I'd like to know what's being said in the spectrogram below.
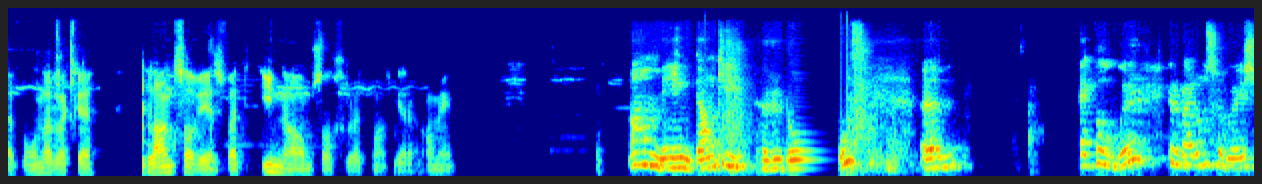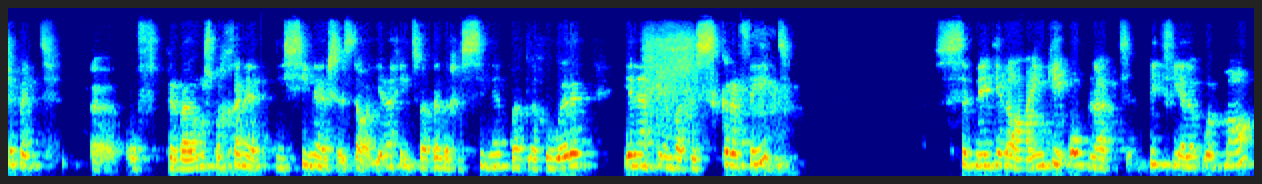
'n wonderlike land sal wees wat U naam sal groot maak, Here. Amen. Amen. Dankie Rudolf. Ehm um, ek wil hoor terwyl ons geworship het uh of terwyl ons begin het, die sieners, is daar enigiets wat hulle gesien het, wat hulle gehoor het, enigiets wat 'n skrif het? Sit net julle handjie op laat Piet vir julle oopmaak.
